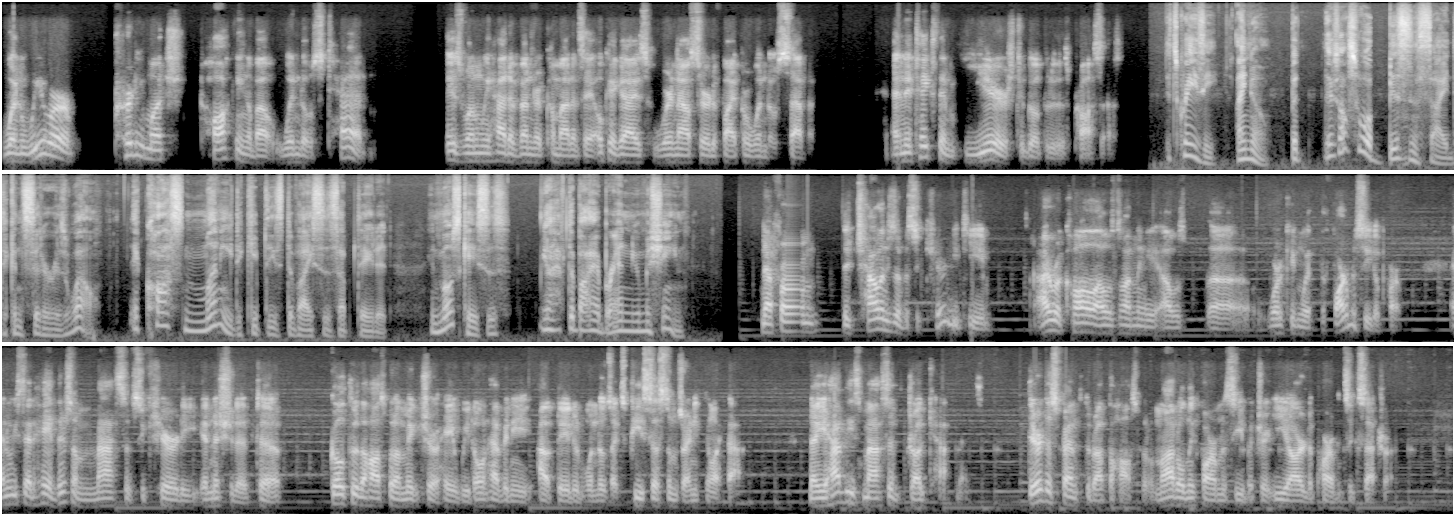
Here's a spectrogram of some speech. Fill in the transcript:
when we were pretty much talking about Windows 10 is when we had a vendor come out and say, okay, guys, we're now certified for Windows 7. And it takes them years to go through this process. It's crazy, I know, but there's also a business side to consider as well. It costs money to keep these devices updated. In most cases, you'll have to buy a brand new machine. Now, from the challenges of a security team, I recall I was on a I was uh, working with the pharmacy department, and we said, hey, there's a massive security initiative to go through the hospital and make sure, hey, we don't have any outdated Windows XP systems or anything like that. Now you have these massive drug cabinets. They're dispensed throughout the hospital, not only pharmacy, but your ER departments, etc.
